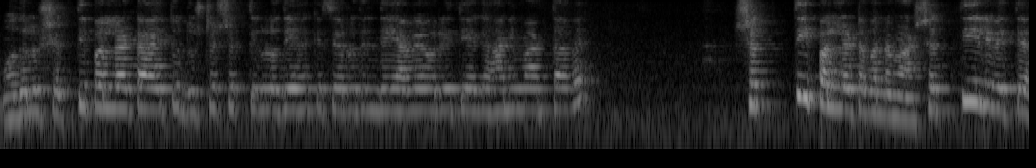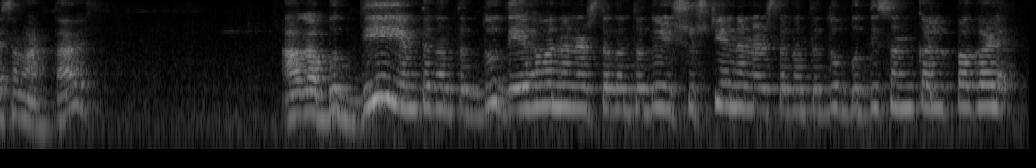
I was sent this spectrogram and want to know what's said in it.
ಮೊದಲು ಶಕ್ತಿ ಪಲ್ಲಟ ಆಯ್ತು ದುಷ್ಟಶಕ್ತಿಗಳು ದೇಹಕ್ಕೆ ಸೇರೋದ್ರಿಂದ ಯಾವ್ಯಾವ ರೀತಿಯಾಗಿ ಹಾನಿ ಮಾಡ್ತಾವೆ? ಶಕ್ತಿ ಪಲ್ಲಟವನ್ನ ಮಾಡಿ ಶಕ್ತಿಯಲ್ಲಿ ವ್ಯತ್ಯಾಸ ಮಾಡ್ತಾವೆ. ಆಗ ಬುದ್ಧಿ ಎಂತಕ್ಕಂಥದ್ದು? ದೇಹವನ್ನ ನಡೆಸ್ತಕ್ಕಂಥದ್ದು, ಈ ಸೃಷ್ಟಿಯನ್ನ ನಡೆಸ್ತಕ್ಕಂಥದ್ದು ಬುದ್ಧಿ ಸಂಕಲ್ಪಗಳೇ.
